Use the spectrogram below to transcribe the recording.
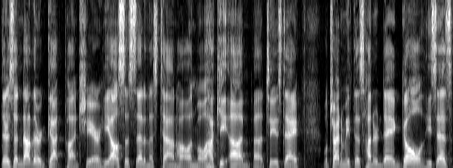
there's another gut punch here. He also said in this town hall in Milwaukee on uh, Tuesday, we'll try to meet this 100 day goal. He says,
